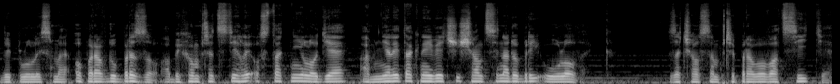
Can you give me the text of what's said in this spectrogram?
Vypluli jsme opravdu brzo, abychom předstihli ostatní lodě a měli tak největší šanci na dobrý úlovek. Začal jsem připravovat sítě,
